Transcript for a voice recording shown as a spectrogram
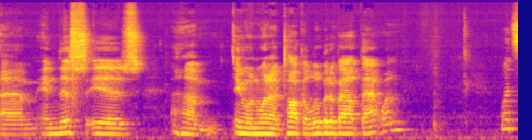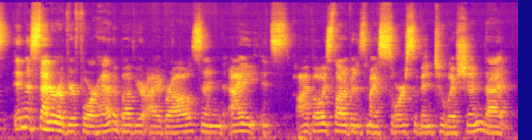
um, and this is um, anyone want to talk a little bit about that one? Well, it's in the center of your forehead, above your eyebrows, and I it's I've always thought of it as my source of intuition, that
